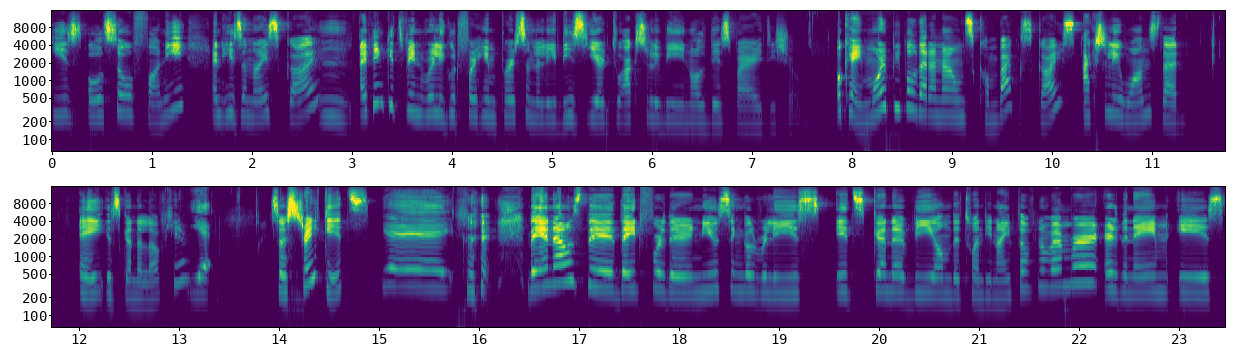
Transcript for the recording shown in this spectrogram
he's also funny and he's a nice guy Mm. i think it's been really good for him personally this year to actually be in all these variety shows okay more people that announce comebacks guys actually ones that a is gonna love here Yeah. So stray kids Yay! they announced the date for their new single release. It's gonna be on the 29th of November, and the name is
